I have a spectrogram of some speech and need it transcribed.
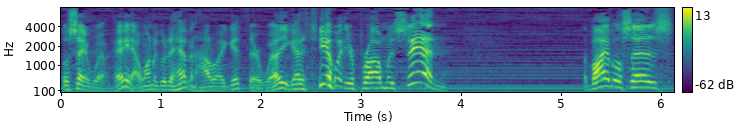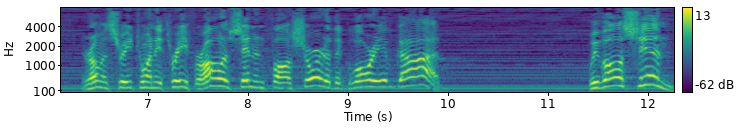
They'll say, well, hey, I want to go to heaven. How do I get there? Well, you got to deal with your problem with sin. The Bible says Romans 3:23, "For all have sinned and fall short of the glory of God." We've all sinned.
